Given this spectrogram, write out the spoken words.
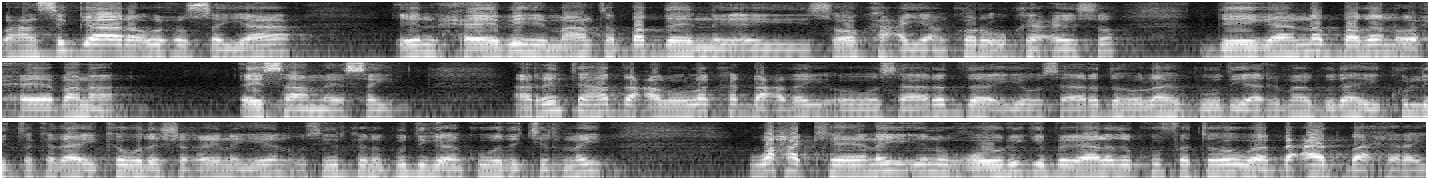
Waxaan si gaara u xusayaa in xeebihii maanta baddeenna ay soo kacayaan kor u kacayso deegaano badan oo xeebana ay saameysay arrinta hadda caluulo ka dhacday oo wasaaradda iyo wasaaradda howlaha guud iyo arrimaha gudaha iyo kulli takada ay ka wada shaqaynayeen wasiirkana guddiga aan ku wada jirnay waxa keenay inuu qoorigii magaalada ku fataho waa bacaad baa xiray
